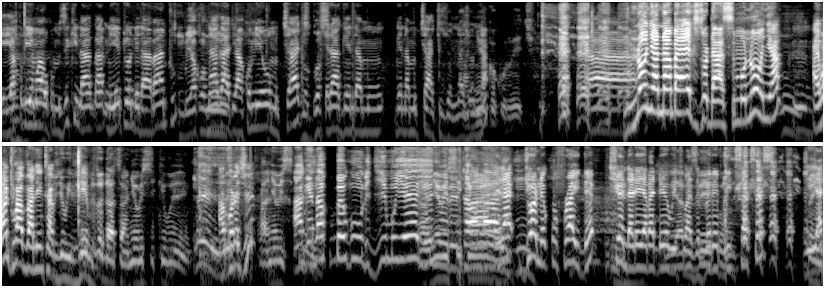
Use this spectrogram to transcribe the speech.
Eh, yakubyemu awo ku muziki n'aga- ne yeetondera abantu naga ati akomyewo mu gospel. era agenda mu church zonna zonna. Ah, munoonya namba ya exodus munoonya. I want to have an interview with him. Exodus anywa bisikiwe. Akole ki Anywa bisikiwe. agenda kuba egundi jimu ye yenywera Anyebisiki. entangaali era john ku friday show endala eyabaddeyo which was a very big success. Ya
